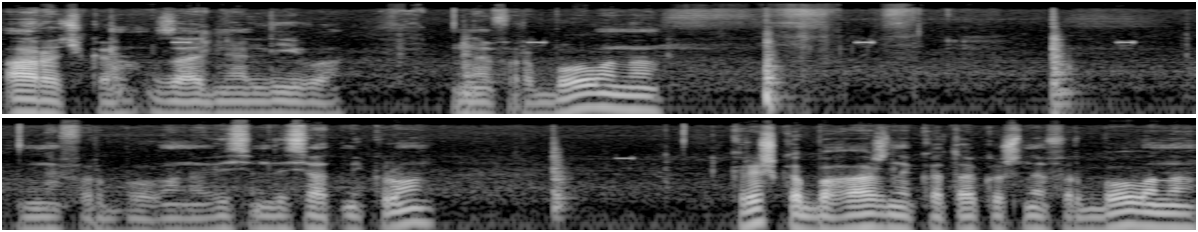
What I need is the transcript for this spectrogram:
Арочка задня ліва не фарбована. Не фарбована. 80 мікрон. Кришка багажника також не фарбована.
